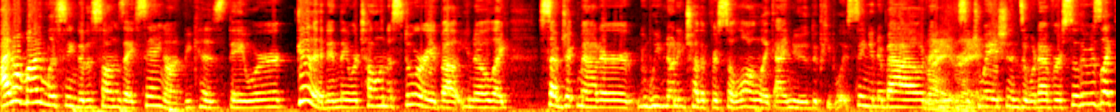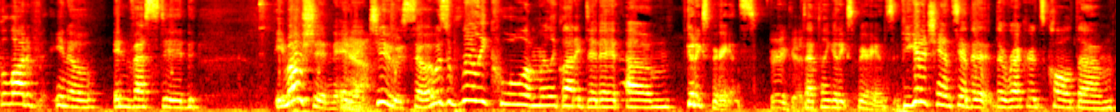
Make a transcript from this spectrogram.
I don't mind listening to the songs I sang on because they were good and they were telling a story about you know like subject matter. We've known each other for so long. Like I knew the people he's singing about, and I Right, knew the right. situations and whatever. So there was like a lot of you know invested emotion in Yeah. it too. So it was really cool. I'm really glad I did it. Um, good experience. Very good. Definitely good experience. If you get a chance, yeah, the the record's called um,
